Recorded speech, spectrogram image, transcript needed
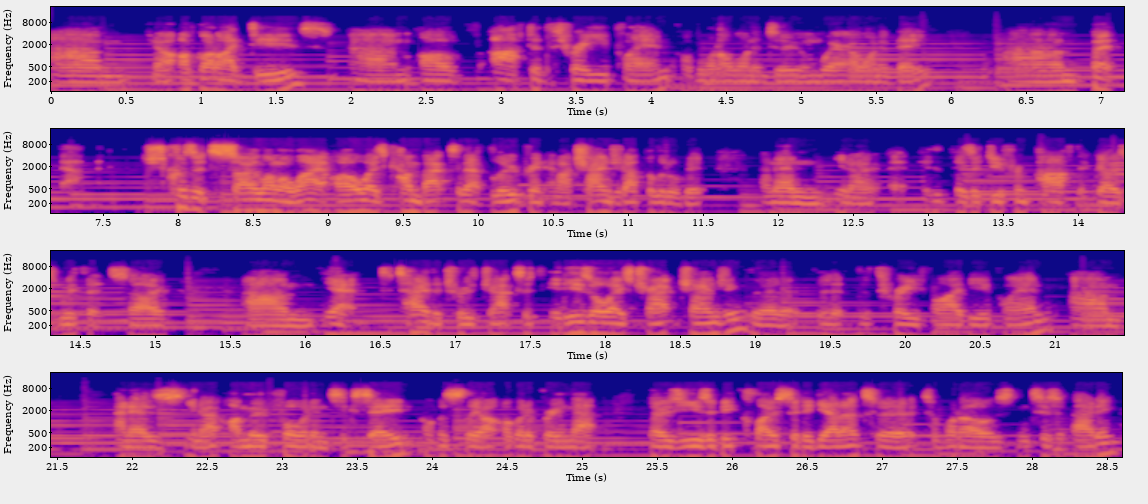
Um, you know, I've got ideas um, of after the three year plan of what I want to do and where I want to be. Um, but uh, just because it's so long away, I always come back to that blueprint and I change it up a little bit. And then, you know, there's a different path that goes with it. So, um, yeah, to tell you the truth, Jax, it, it is always tra- changing the, the, the, three, five year plan. Um, and as, you know, I move forward and succeed, obviously I, have got to bring that those years a bit closer together to, to what I was anticipating.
